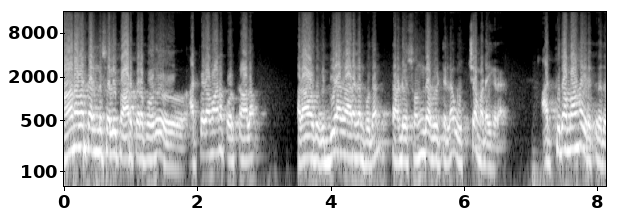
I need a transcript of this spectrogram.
மாணவர்கள்னு சொல்லி பார்க்கிற போது அற்புதமான பொற்காலம். அதாவது வித்யாகாரகன் புதன் தன்னுடைய சொந்த வீட்டுல உச்சமடைகிறார். அற்புதமாக இருக்கிறது.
